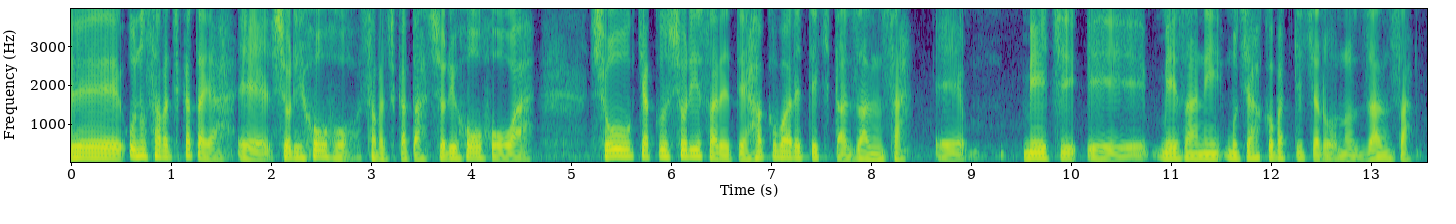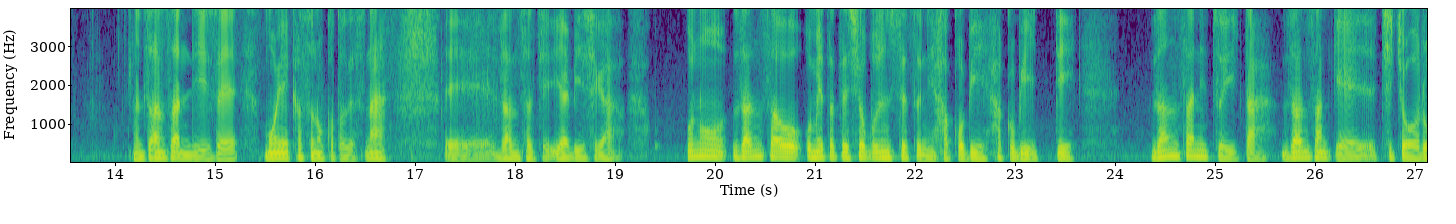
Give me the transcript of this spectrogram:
えー、うぬさばち方や、えー、処理方法さばち方処理方法は焼却処理されて運ばれてきた残渣、えー、明治、えー、名産に持ち運ばってちゃろうの残渣残産理性燃えかすのことですな、えー、残差地やび石がこの残渣を埋め立て処分施設に運び運び行って残渣についた残酸系地長る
